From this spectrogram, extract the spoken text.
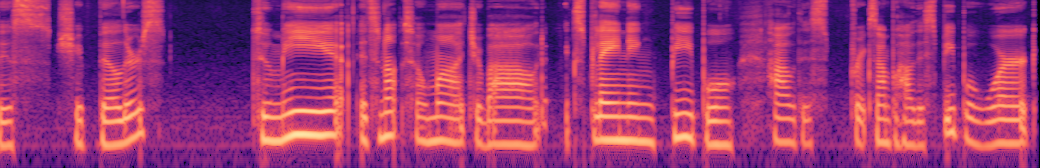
these shipbuilders, to me, it's not so much about explaining people how this for example, how these people work,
